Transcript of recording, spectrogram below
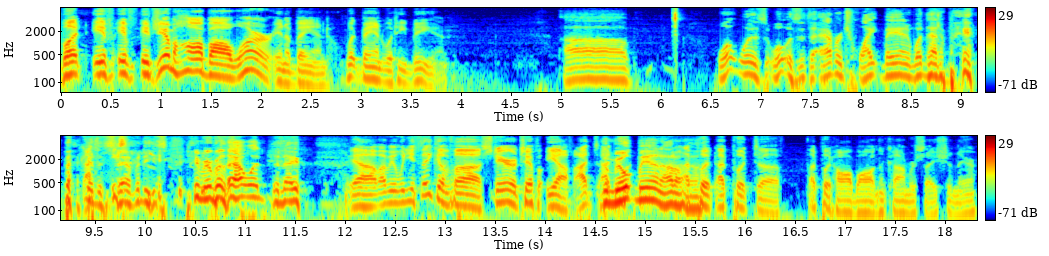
But if, if if Jim Harbaugh were in a band, what band would he be in? Uh, what was what was it? The average white band wasn't that a band back in the seventies? You remember that one? The name, Yeah, I mean, when you think of uh, stereotypical, yeah, I, the Milkmen. I don't I know. put I put uh, I put Harbaugh in the conversation there.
